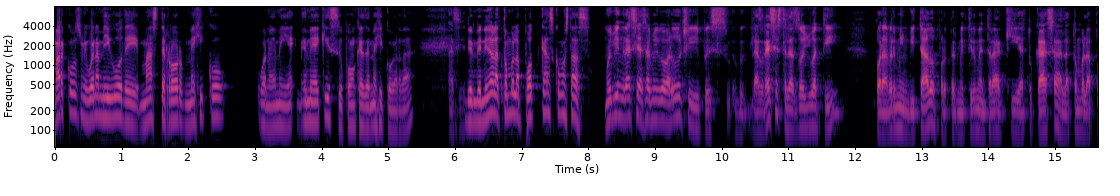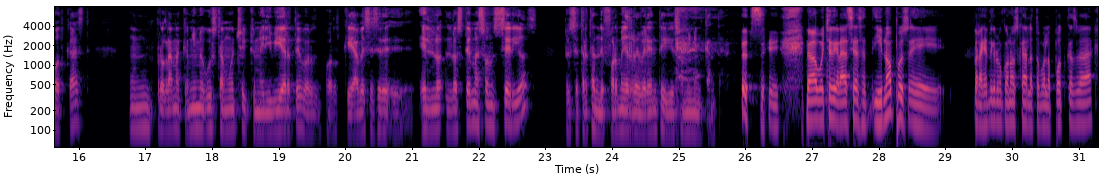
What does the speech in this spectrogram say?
Marcos, mi buen amigo de Más Terror México, bueno, MX, supongo que es de México, ¿verdad? Así. Bienvenido a la Tómbola Podcast, ¿cómo estás? Muy bien, gracias, amigo Baruch, y pues las gracias te las doy yo a ti por haberme invitado, por permitirme entrar aquí a tu casa, a la Tómbola Podcast, un programa que a mí me gusta mucho y que me divierte, porque a veces eh, los temas son serios, pero se tratan de forma irreverente y eso a mí me encanta. Sí, no, muchas gracias. Y no, pues eh, para gente que no me conozca, la tomo la podcast, ¿verdad?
